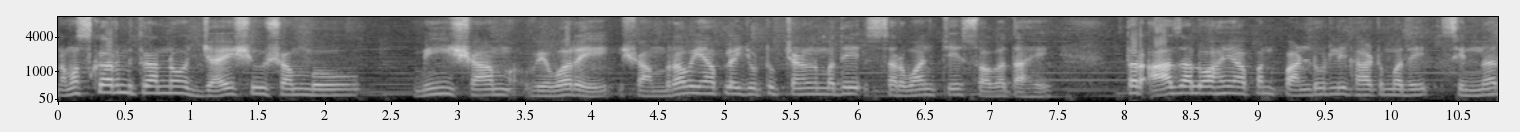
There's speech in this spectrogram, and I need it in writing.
नमस्कार मित्रांनो जय शिव शिवशंभू मी श्याम व्यवहारे शामराव या आपल्या यूट्यूब चॅनलमध्ये सर्वांचे स्वागत आहे. तर आज आलो आहे आपण पांडुर्ली घाटमध्ये सिन्नर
